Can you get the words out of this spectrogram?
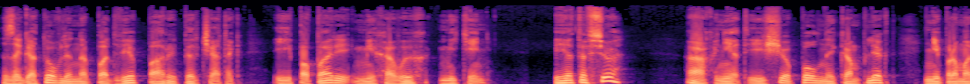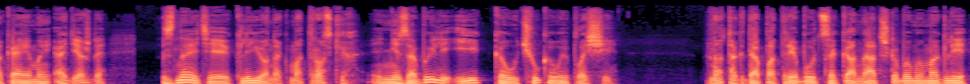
заготовлено по две пары перчаток и по паре меховых метень. И это все? Ах, нет, еще полный комплект непромокаемой одежды. Знаете, клеенок матросских. Не забыли и каучуковые плащи. Но тогда потребуется канат, чтобы мы могли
